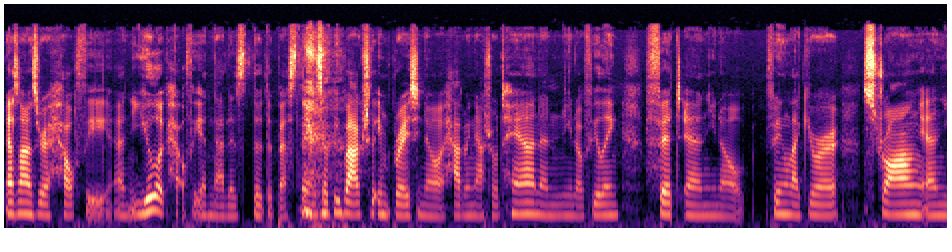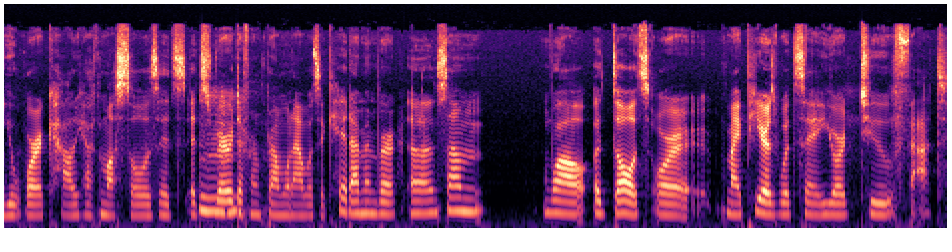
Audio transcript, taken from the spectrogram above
as long as you're healthy and you look healthy and that is the, the best thing. So people actually embrace you know having natural tan and you know feeling fit and you know feeling like you're strong and you work how you have muscles. It's it's very Mm. different from when i was a kid. I remember uh, some while adults or my peers would say you're too fat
